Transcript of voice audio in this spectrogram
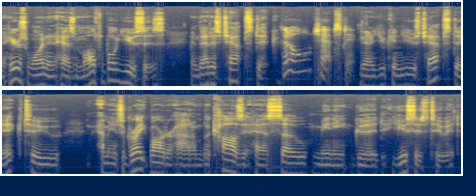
Now, here's one, and it has multiple uses, and that is chapstick. Good old chapstick. Now, you can use chapstick to, I mean, it's a great barter item because it has so many good uses to it.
